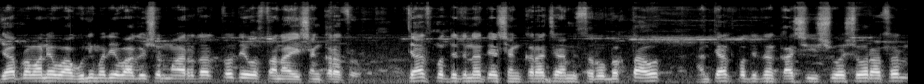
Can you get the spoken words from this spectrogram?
ज्याप्रमाणे वाघोलीमध्ये वाघेश्वर महाराजाचं देवस्थान आहे शंकराचं त्याच पद्धतीनं त्या शंकराचे आम्ही सर्व भक्त आहोत आणि त्याच पद्धतीनं काशी विश्वेश्वर असेल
